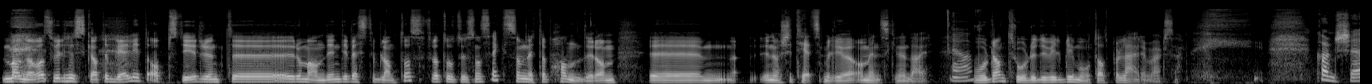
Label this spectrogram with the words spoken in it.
mange av oss vil huske at det ble litt oppstyr rundt eh, romanen din 'De beste blant oss' fra 2006, som nettopp handler om eh, universitetsmiljøet og menneskene der. Ja. Hvordan tror du du vil bli mottatt på lærerværelset? Kanskje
